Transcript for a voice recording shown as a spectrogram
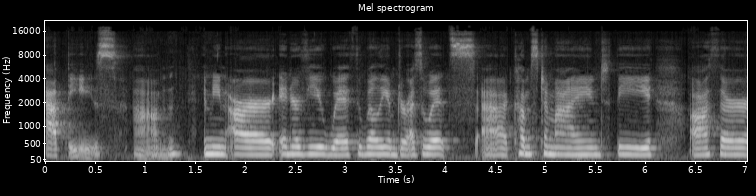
at these. Um, I mean, our interview with William Deresiewicz uh, comes to mind. The author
